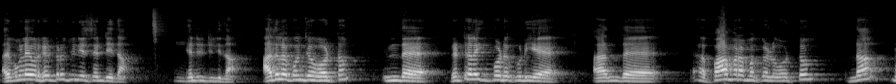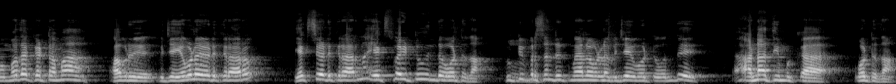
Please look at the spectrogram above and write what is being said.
அது போல ஒரு ஹெட்ரோஜினியஸ் என்டி தான். என்டிட்டி தான். அதில் கொஞ்சம் ஓட்டம். இந்த ரெட்டலைக்கு போடக்கூடிய அந்த பாமர மக்கள் ஓட்டும். தான் மு- முத கட்டமாக அவர் விஜய் எவ்வளோ எடுக்கிறாரோ எக்ஸ் எடுக்கிறாருன்னா எக்ஸ் பை டூ இந்த ஓட்டு தான். ஃபிஃப்டி பர்சன்ட்டுக்கு மேலே உள்ள விஜய் ஓட்டு வந்து அதிமுக ஓட்டு தான்.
